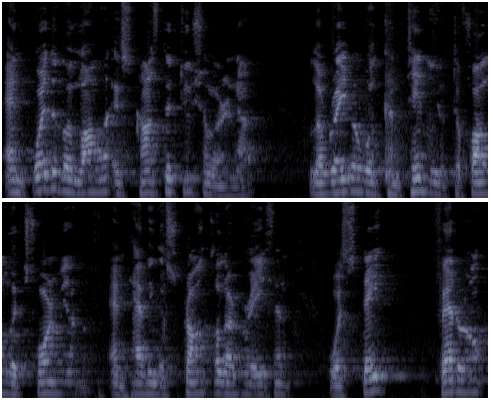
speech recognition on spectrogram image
and whether the law is constitutional or not, Laredo will continue to follow its formula and having a strong collaboration with state, federal,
